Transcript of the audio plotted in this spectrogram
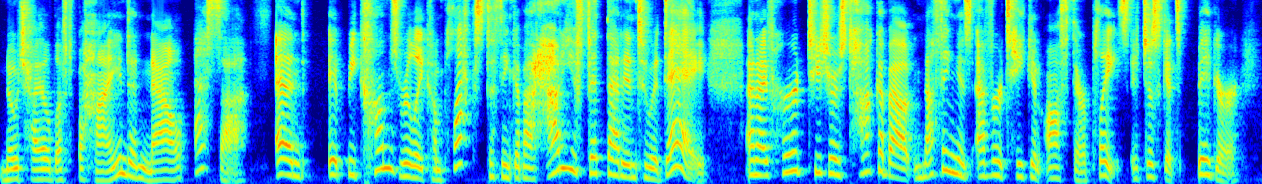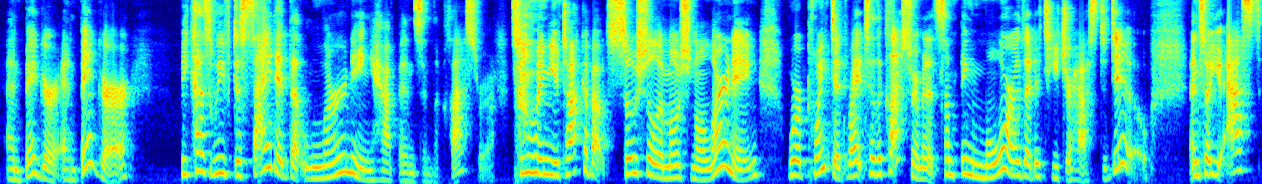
No Child Left Behind and now ESSA. And it becomes really complex to think about how do you fit that into a day? And I've heard teachers talk about nothing is ever taken off their plates. It just gets bigger and bigger and bigger because we've decided that learning happens in the classroom. So when you talk about social emotional learning, we're pointed right to the classroom and it's something more that a teacher has to do. And so you asked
